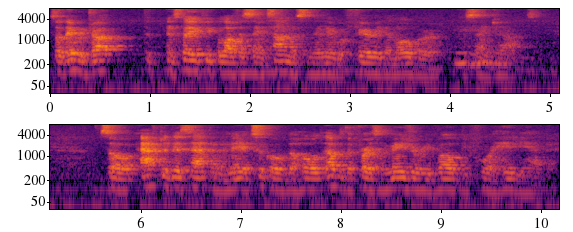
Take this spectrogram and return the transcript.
So they would drop the enslaved people off at St. Thomas, and then they would ferry them over mm -hmm. to St. Mm-hmm. John's. So after this happened, and they took over the whole, that was the first major revolt before Haiti happened.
